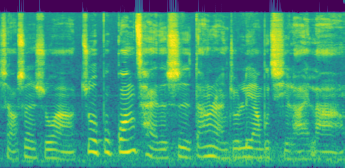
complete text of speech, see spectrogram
小圣说：“啊，做不光彩的事，当然就亮不起来啦。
